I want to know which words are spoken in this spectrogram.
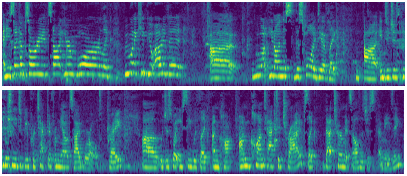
and he's like i'm sorry it's not your war like we want to keep you out of it uh we want you know and this this whole idea of like uh, indigenous peoples need to be protected from the outside world right uh, which is what you see with like unco- uncontacted tribes like that term itself is just amazing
